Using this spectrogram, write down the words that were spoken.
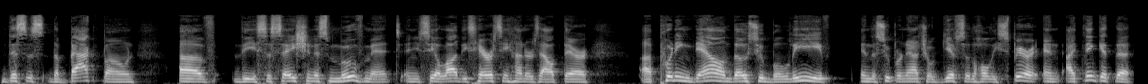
this is the backbone of the cessationist movement. And you see a lot of these heresy hunters out there, uh, putting down those who believe in the supernatural gifts of the Holy Spirit. And I think at the,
